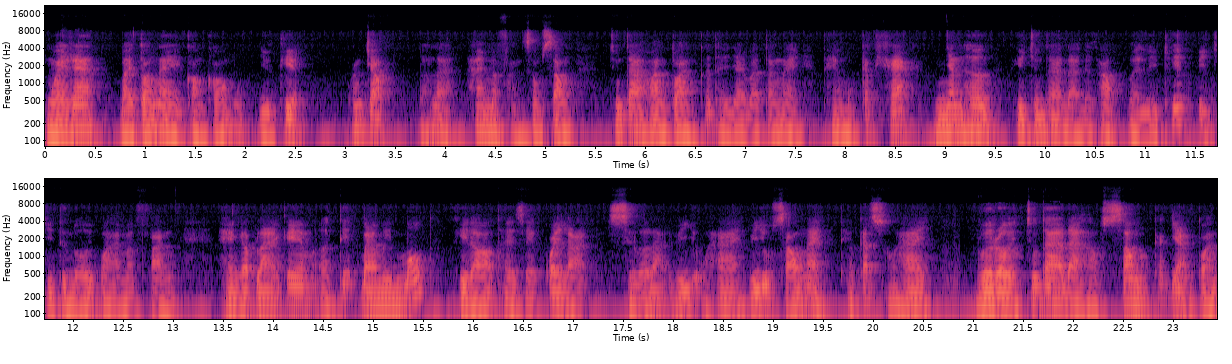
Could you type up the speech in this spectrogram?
ngoài ra bài toán này còn có một điều kiện quan trọng đó là hai mặt phẳng song song chúng ta hoàn toàn có thể giải bài toán này theo một cách khác nhanh hơn khi chúng ta đã được học về lý thuyết vị trí tương đối của hai mặt phẳng. Hẹn gặp lại các em ở tiết 31 khi đó thầy sẽ quay lại sửa lại ví dụ 2, ví dụ 6 này theo cách số 2. Vừa rồi chúng ta đã học xong các dạng toán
